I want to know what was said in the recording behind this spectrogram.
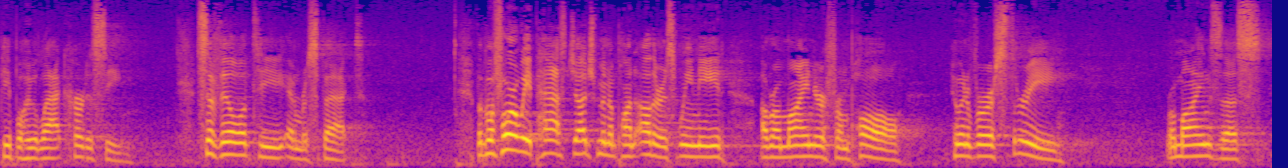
People who lack courtesy, civility, and respect. But before we pass judgment upon others, we need a reminder from Paul, who in verse 3 reminds us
